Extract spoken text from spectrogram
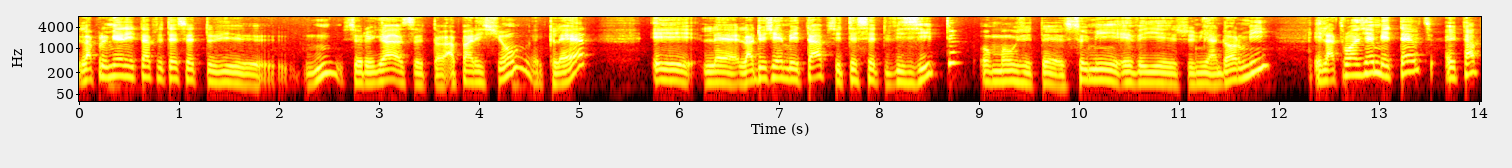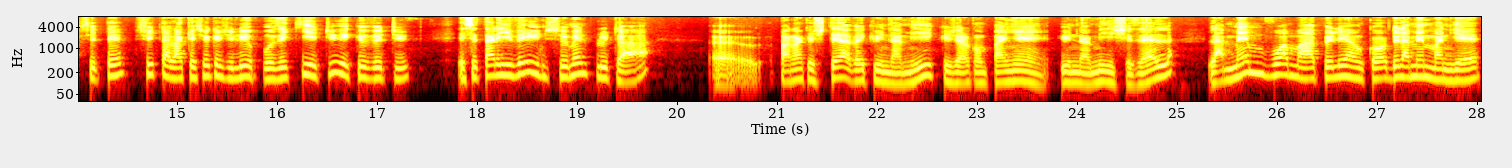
la première étape, c'était cette, euh, hmm, ce regard, cette apparition claire. Et la, deuxième étape, c'était cette visite, au moment où j'étais semi-éveillé, semi-endormi. Et la troisième étape, c'était suite à la question que je lui ai posée, qui es-tu et que veux-tu? Et c'est arrivé une semaine plus tard, euh, pendant que j'étais avec une amie, que j'accompagnais une amie chez elle, la même voix m'a appelé encore de la même manière,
